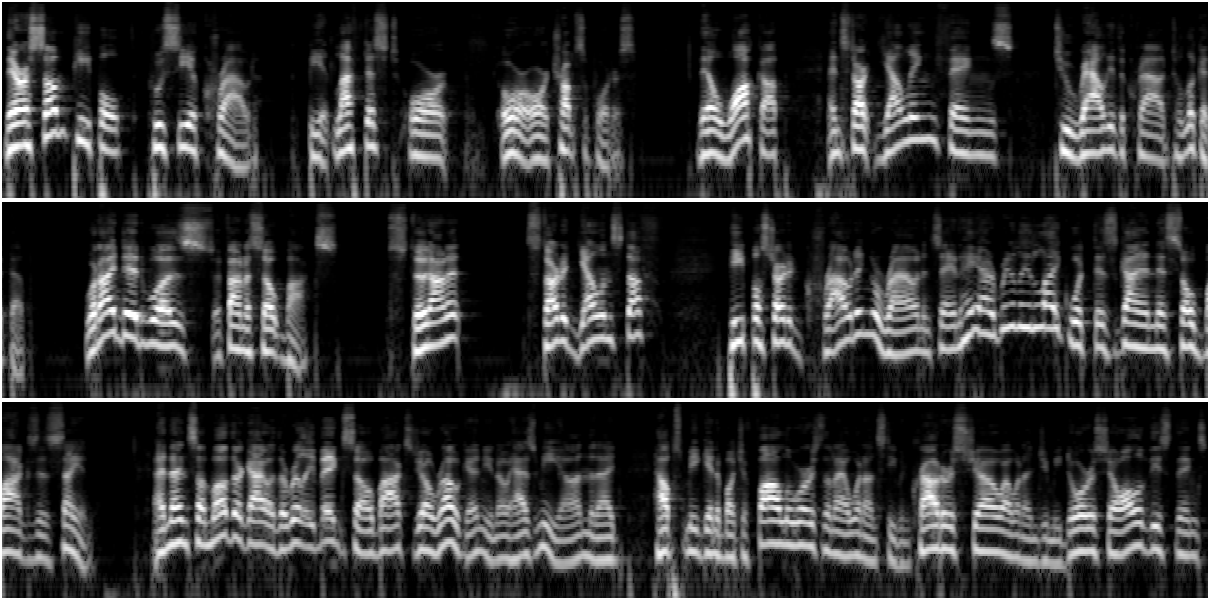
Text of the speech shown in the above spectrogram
there are some people who see a crowd, be it leftist or, or, or Trump supporters. They'll walk up and start yelling things to rally the crowd to look at them. What I did was I found a soapbox, stood on it, started yelling stuff. People started crowding around and saying, Hey, I really like what this guy in this soapbox is saying. And then some other guy with a really big soapbox, Joe Rogan, you know, has me on. Then I helps me get a bunch of followers. Then I went on Steven Crowder's show. I went on Jimmy Dore's show. All of these things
